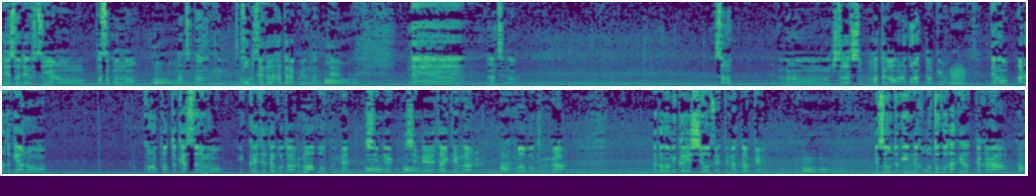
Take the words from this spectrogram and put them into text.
でそれで普通にあのパソコンのおなんつうの コールセンターで働くようになって。あでなんつうのそのあの人たちとも全く会わなくなったわけよ、うん。でもある時あのこのポッドキャストにも一回出たことあるマーボー君ね心霊心霊体験のあるはい。マーボー君がなんか飲み会しようぜってなったわけ。でその時になんか男だけだったからあ。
